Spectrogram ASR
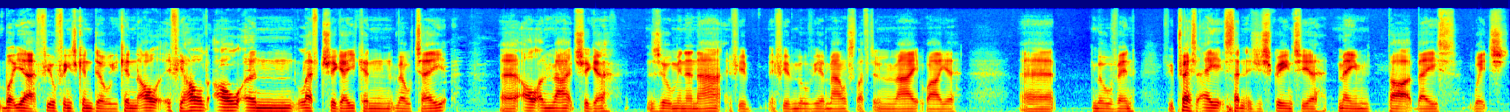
but yeah, a few things you can do. You can all if you hold Alt and left trigger, you can rotate. Uh, Alt and right trigger, zoom in and out. If you if you move your mouse left and right while you uh, moving. If you press A, it centers your screen to your main part base, which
